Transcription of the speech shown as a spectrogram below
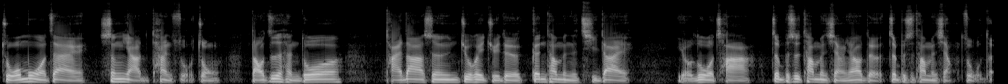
琢磨在生涯的探索中，导致很多台大生就会觉得跟他们的期待有落差。这不是他们想要的，这不是他们想做的。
